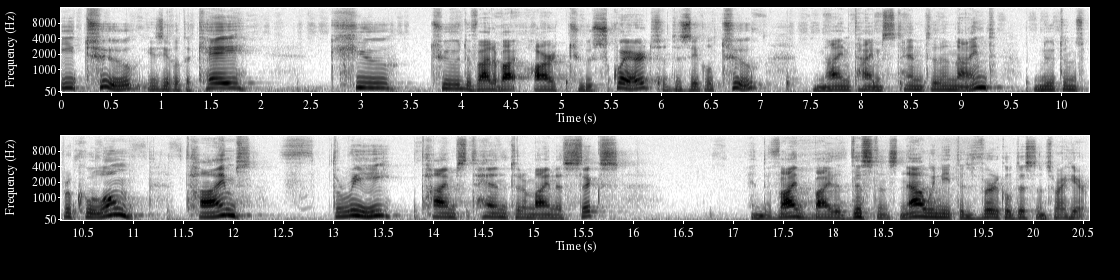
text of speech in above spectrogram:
E2 is equal to K Q2 divided by R2 squared, so this is equal to 9 times 10 to the 9th newtons per coulomb times 3 times 10 to the minus 6 and divide by the distance. Now we need this vertical distance right here.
